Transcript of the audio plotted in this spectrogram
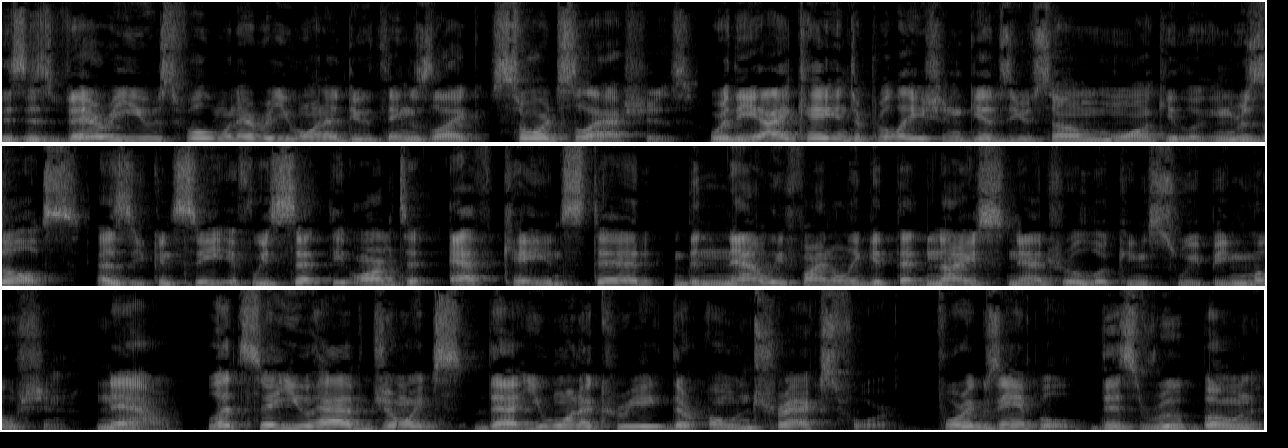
This is very useful whenever you want to do things like sword slashes, where the IK interpolation gives you some wonky looking results. As you can see, if we set the arm to FK instead, then now we finally get that nice natural looking sweeping motion. Now, let's say you have joints that you want to create their own tracks for. For example, this root bone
